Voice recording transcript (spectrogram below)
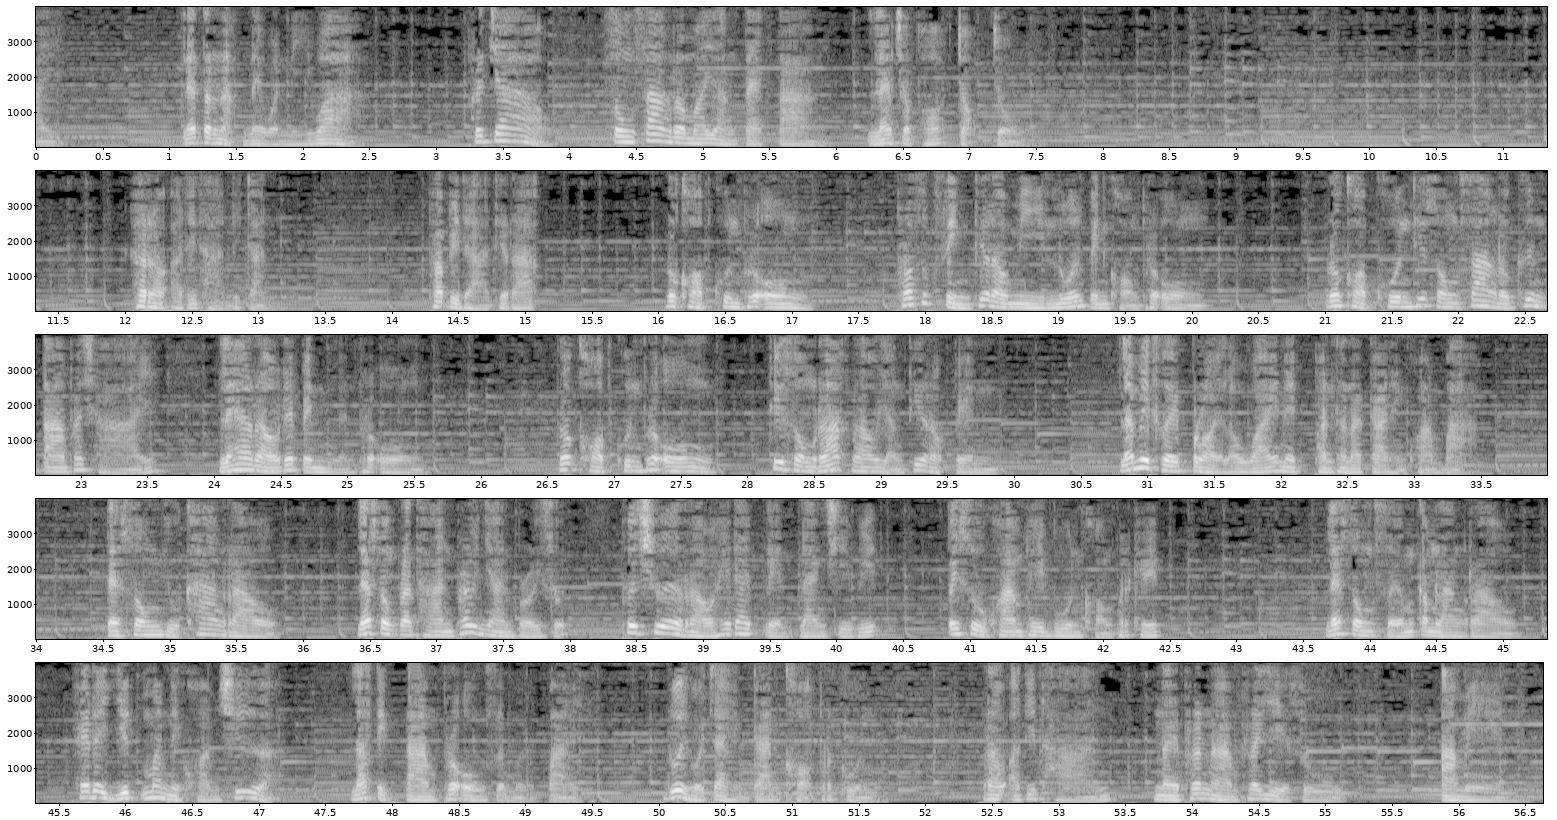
และตระหนักในวันนี้ว่า พระเจ้าทรงสร้างเรามาอย่างแตกต่างและเฉพาะเจาะจง ให้เราอธิษฐานด้วยกัน พระบิดาที่รัก เราขอบคุณพระองค์ เพราะทุกสิ่งที่เรามีล้วนเป็นของพระองค์ เราขอบคุณที่ทรงสร้างเราขึ้นตามพระฉาย และให้เราได้เป็นเหมือนพระองค์ เราขอบคุณพระองค์ที่ทรงรักเราอย่างที่เราเป็น และไม่เคยปล่อยเราไว้ในพันธนาการแห่งความบาป แต่ทรงอยู่ข้างเรา และทรงประทานพระวิญญาณบริสุทธิ์เพื่อช่วยเราให้ได้เปลี่ยนแปลงชีวิต ไปสู่ความเพบูรณ์ของพระคริสต์และทรงเสริมกำลังเราให้ได้ยึดมั่นในความเชื่อ และติดตามพระองค์เสมอไป ด้วยหัวใจแห่งการขอบพระคุณ เราอธิษฐานในพระนามพระเยซู อาเมน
